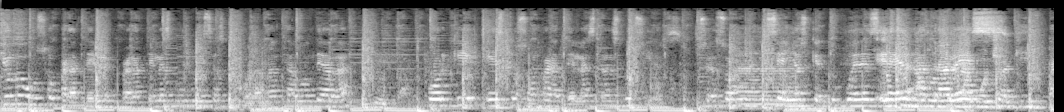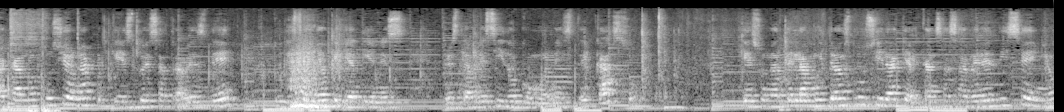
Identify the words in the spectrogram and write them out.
Yo lo uso para, tela- para telas muy gruesas como la manta bondeada porque estos son para telas translúcidas. O sea, son Ah. diseños que tú puedes este ver no a través. mucho aquí. Acá no funciona porque esto es a través de tu diseño que ya tienes preestablecido como en este caso, que es una tela muy translúcida que alcanzas a ver el diseño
